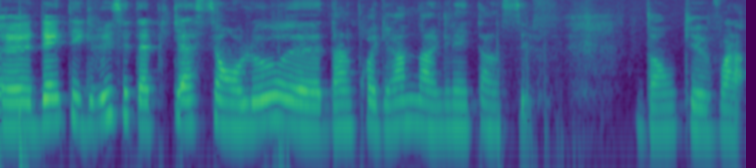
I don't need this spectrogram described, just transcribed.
euh, d'intégrer cette application-là euh, dans le programme d'anglais intensif. Donc, euh, voilà.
